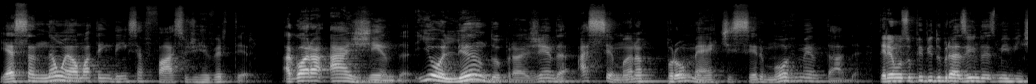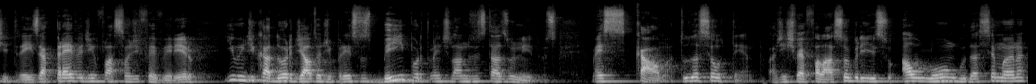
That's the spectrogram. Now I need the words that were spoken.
e essa não é uma tendência fácil de reverter. Agora a agenda. E olhando para a agenda, a semana promete ser movimentada. Teremos o PIB do Brasil em 2023, a prévia de inflação de fevereiro e o indicador de alta de preços bem importante lá nos Estados Unidos. Mas calma, tudo a seu tempo. A gente vai falar sobre isso ao longo da semana,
